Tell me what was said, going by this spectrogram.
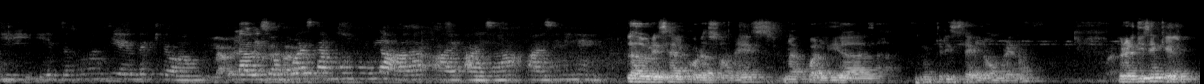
Y, y entonces uno entiende que la, visión puede estar muy nublada a, a, esa, a ese nivel. La dureza del corazón es una cualidad muy triste del hombre, ¿no? Pero él dice que él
